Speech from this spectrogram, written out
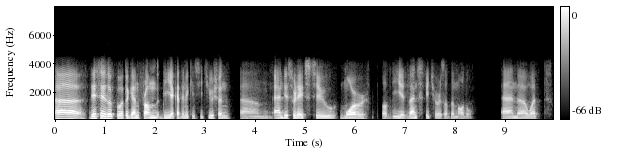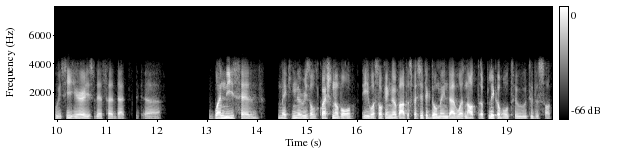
Uh, this is a quote again from the academic institution, um, and this relates to more of the advanced features of the model. And uh, what we see here is this, uh, that uh, when he said making the result questionable, he was talking about a specific domain that was not applicable to, to the SOC.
